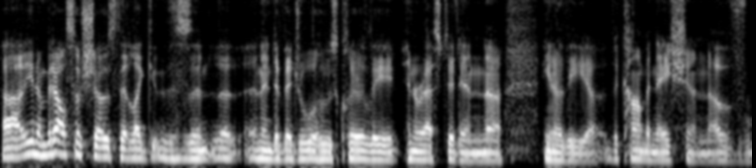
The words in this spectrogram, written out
Uh, you know, but it also shows that like this is an, uh, an individual who is clearly interested in uh, you know the uh, the combination of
